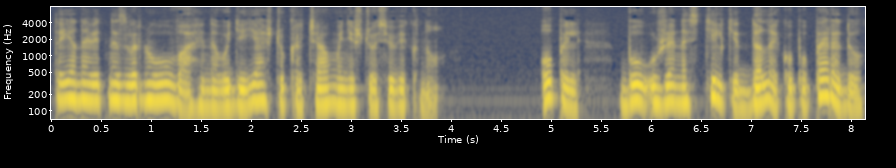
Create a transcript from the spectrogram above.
та я навіть не звернув уваги на водія, що кричав мені щось у вікно. Опель був уже настільки далеко попереду,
